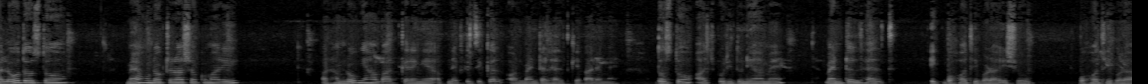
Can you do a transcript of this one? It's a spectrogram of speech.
हेलो दोस्तों, मैं हूँ डॉक्टर आशा कुमारी और हम लोग यहाँ बात करेंगे अपने फ़िज़िकल और मेंटल हेल्थ के बारे में। दोस्तों, आज पूरी दुनिया में मेंटल हेल्थ एक बहुत ही बड़ा इशू, बहुत ही बड़ा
